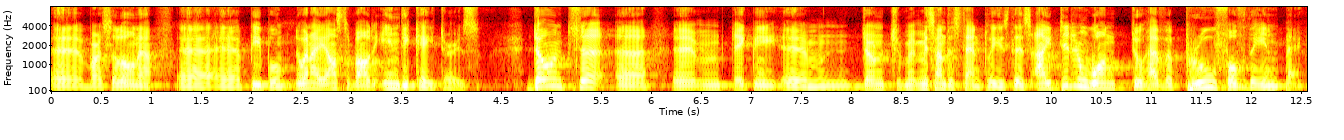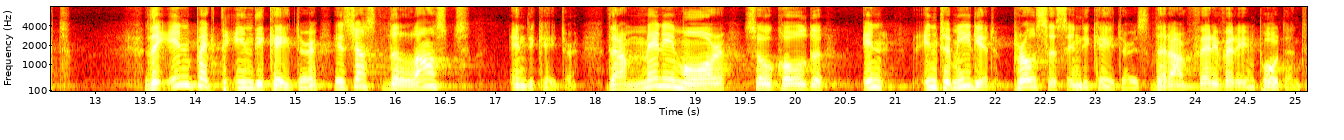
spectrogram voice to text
uh, Barcelona uh, uh, people, when I asked about indicators, don't uh, uh, um, take me, um, don't misunderstand, please, this. I didn't want to have a proof of the impact. The impact indicator is just the last indicator. There are many more so-called in intermediate process indicators that are very, very important.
